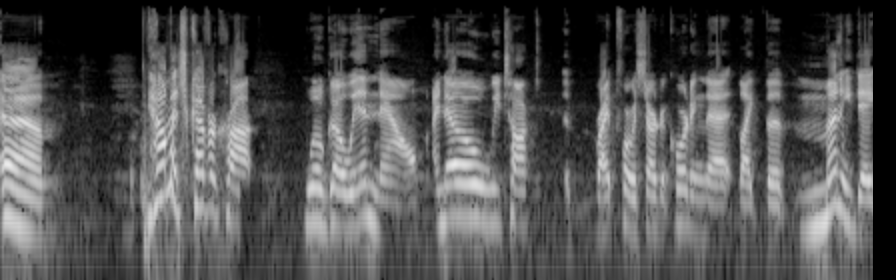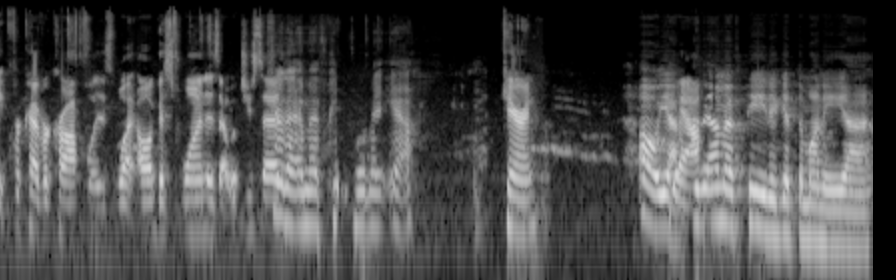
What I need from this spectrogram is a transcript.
Um, how much cover crop will go in now? I know we talked right before we started recording that like the money date for cover crop was what August one. Is that what you said? For the MFP payment, yeah. Karen? Oh yeah, Yeah. for the MFP to get the money, yeah.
